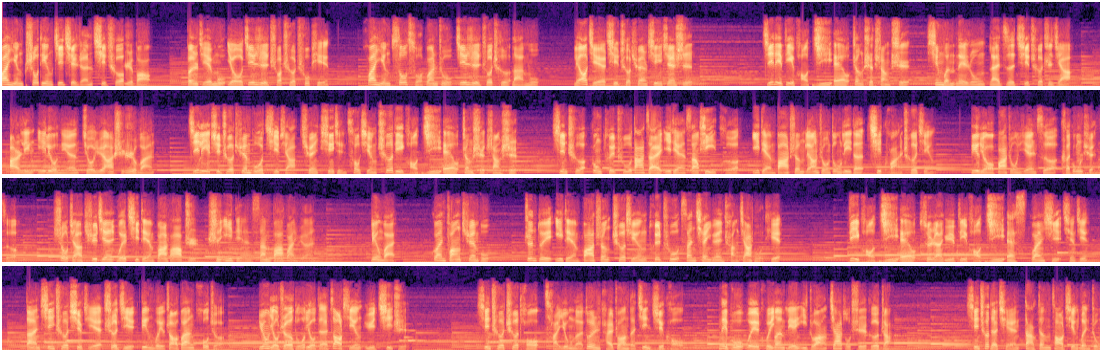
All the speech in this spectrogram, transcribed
欢迎收听《机器人汽车日报》，本节目由今日说车出品。欢迎搜索关注“今日说车”栏目，了解汽车圈新鲜事。吉利帝豪 GL 正式上市，新闻内容来自汽车之家。二零一六年九月二十日晚，吉利汽车宣布旗下全新紧凑型车帝豪 GL 正式上市。新车共推出搭载 1.3T 和1.8升两种动力的七款车型，并有八种颜色可供选择，售价区间为7.88至11.38万元。另外，官方宣布，针对1.8升车型推出三千元厂家补贴。帝豪 GL 虽然与帝豪 GS 关系亲近，但新车细节设计并未照搬后者。拥有着独有的造型与气质。新车车头采用了盾牌状的进气口，内部为回纹涟漪状家族式格栅。新车的前大灯造型稳重，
